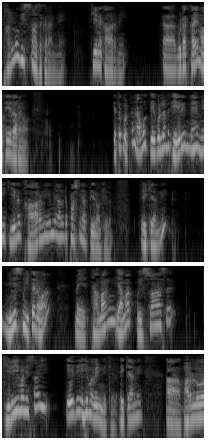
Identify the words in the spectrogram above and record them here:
පරලෝක විශ්වාස කරන්නේ කියන කාරණේ. ගොඩක් අය මතේ දරනවා. එතකොට නමුත් ඒගොල්ලන්ට තේරෙන්නේ නැහැ මේ කියන කාරණේම යාලට ප්‍රශ්නයක් තියෙනවා කියලා. ඒ කියන්නේ මිනිස්සු හිතනවා මේ තමන් යමක් විශ්වාස කිරීම නිසායි ඒ දේ එහෙම වෙන්නේ කියලා. ඒ කියන්නේ පරලෝව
